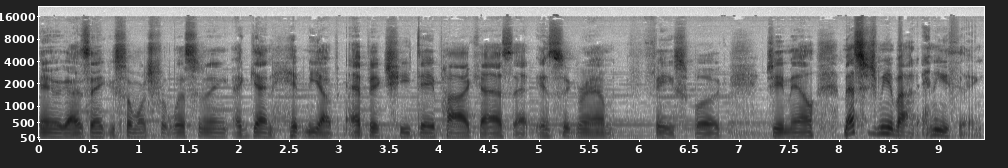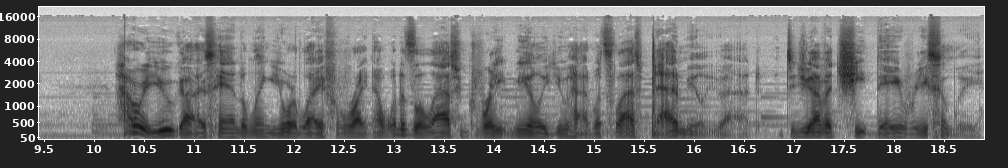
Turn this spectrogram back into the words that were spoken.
Anyway, guys, thank you so much for listening. Again, hit me up, Epic Cheat Day Podcast at Instagram, Facebook, Gmail. Message me about anything. How are you guys handling your life right now? What is the last great meal you had? What's the last bad meal you had? Did you have a cheat day recently?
